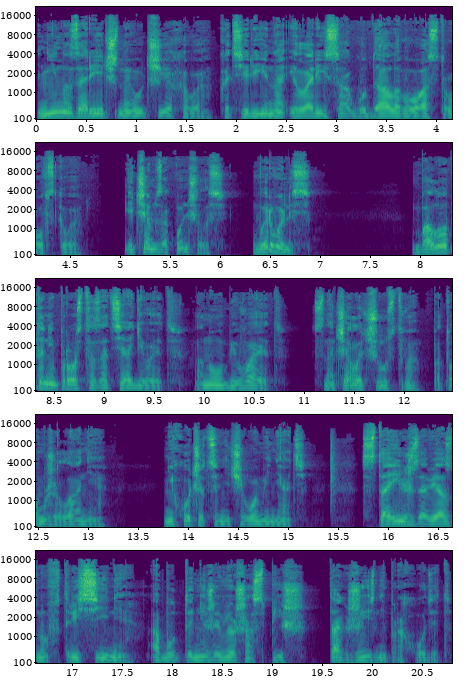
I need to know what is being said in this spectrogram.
Нина Заречная у Чехова, Катерина и Лариса Агудалова у Островского. И чем закончилось? Вырвались? Болото не просто затягивает, оно убивает. Сначала чувство, потом желание. Не хочется ничего менять. Стоишь, завязнув в трясине, а будто не живешь, а спишь. Так жизнь и проходит.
